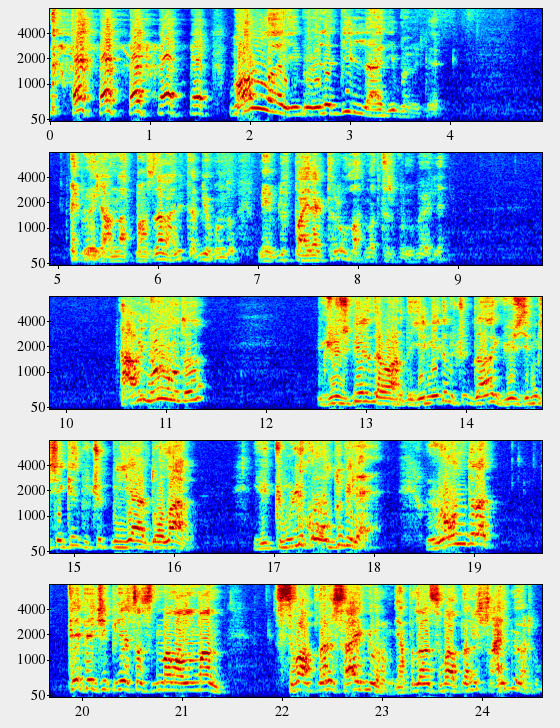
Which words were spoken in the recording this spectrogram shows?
Vallahi böyle billahi böyle. E böyle anlatmazlar abi tabii bunu. Memduh Bayraktaroğlu anlatır bunu böyle. Abi ne oldu? 101 de vardı. 27,5 daha 128,5 milyar dolar. Yükümlülük oldu bile. Londra tefeci piyasasından alınan swapları saymıyorum. Yapılan swapları saymıyorum.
